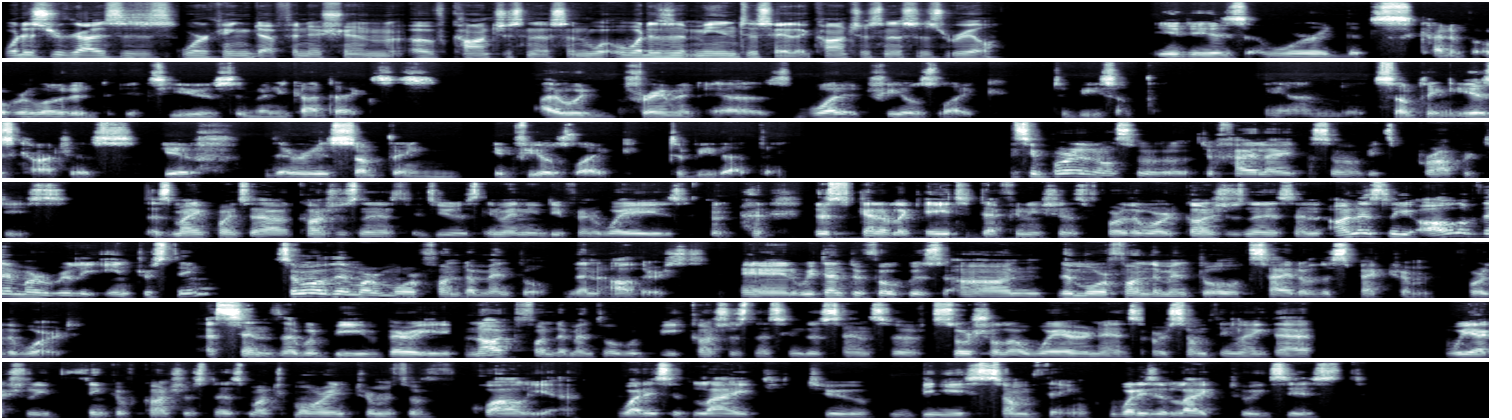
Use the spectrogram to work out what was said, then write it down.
What is your guys' working definition of consciousness, and what, what does it mean to say that consciousness is real? It is a word that's kind of overloaded. It's used in many contexts. I would frame it as what it feels like to be something. And something is conscious if there is something it feels like to be that thing. It's important also to highlight some of its properties. As Mike points out, consciousness is used in many different ways. There's kind of like eight definitions for the word consciousness, and honestly, all of them are really interesting. Some of them are more fundamental than others, and we tend to focus on the more fundamental side of the spectrum for the word. A sense that would be very not fundamental would be consciousness in the sense of social awareness or something like that we actually think of consciousness much more in terms of qualia. What is it like to be something? What is it like to exist?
